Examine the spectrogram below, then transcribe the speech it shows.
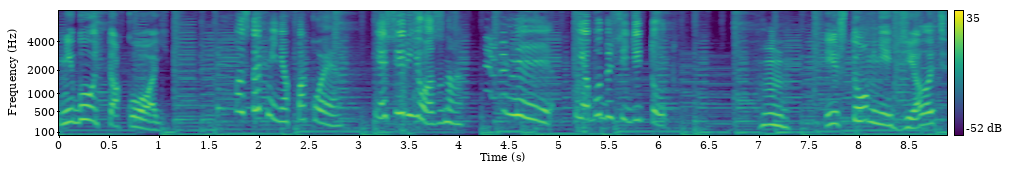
Не будь такой. Оставь меня в покое. Я серьезно. Не, я буду сидеть тут. Хм, и что мне делать?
